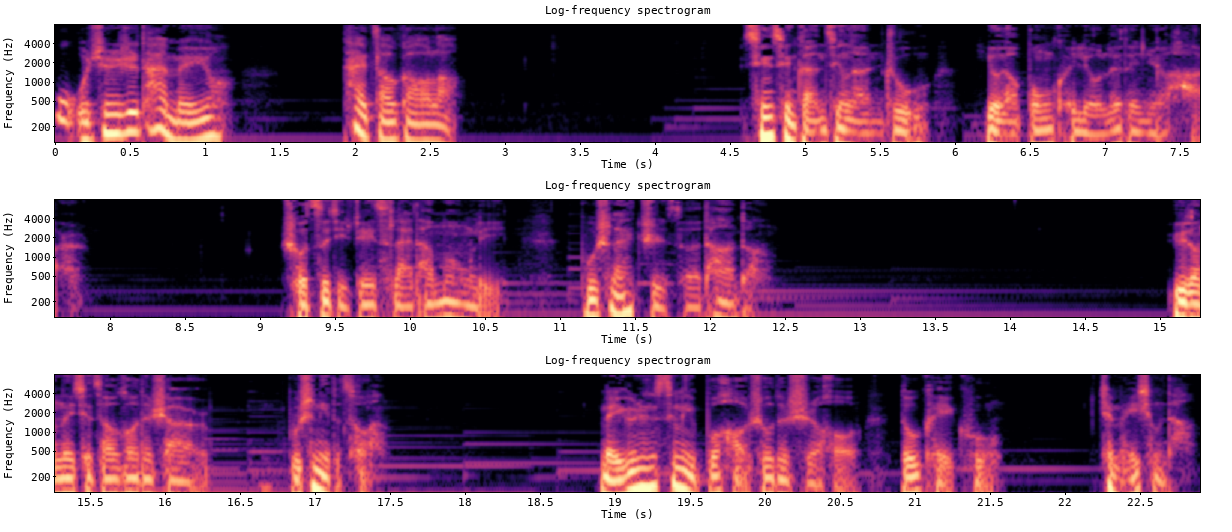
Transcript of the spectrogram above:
我真是太没用，太糟糕了。星星赶紧拦住又要崩溃流泪的女孩，说自己这次来他梦里，不是来指责他的。遇到那些糟糕的事儿，不是你的错。每个人心里不好受的时候都可以哭，这没什么的。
